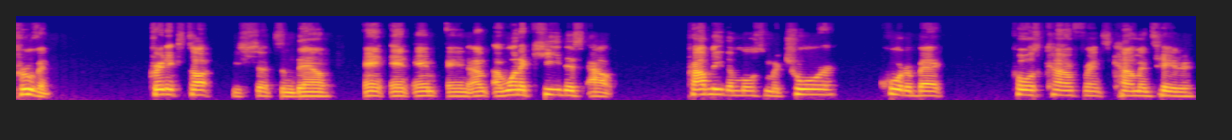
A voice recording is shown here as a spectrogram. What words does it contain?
proven. Critics talk, he shuts them down, and and and and I, I want to key this out. Probably the most mature quarterback post conference commentator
